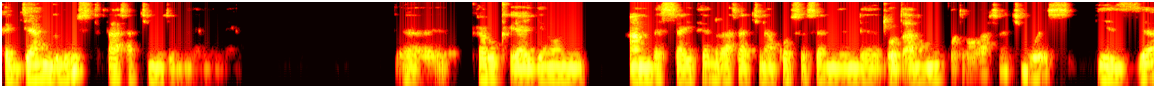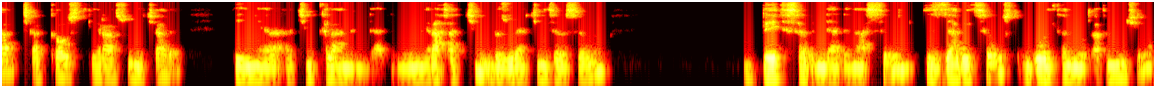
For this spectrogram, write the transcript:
ከ jungle ውስጥ ራሳችን መጀመሪያ የምናየው? ከሩቅ ያየነውን አንበሳ አይተን ራሳችን አኮሰሰን እንደ ጦጣ ነው የምንቆጥረው ራሳችን ወይስ የዛ ጫካ ውስጥ የራሱን የቻለ የኛ የራሳችን clan እንዳለን ወይም የራሳችን በዙሪያችን የሰበሰብነው ቤተሰብ እንዳለን አስበን እዛ ቤተሰብ ውስጥ ጎልተን መውጣት የምንችለው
